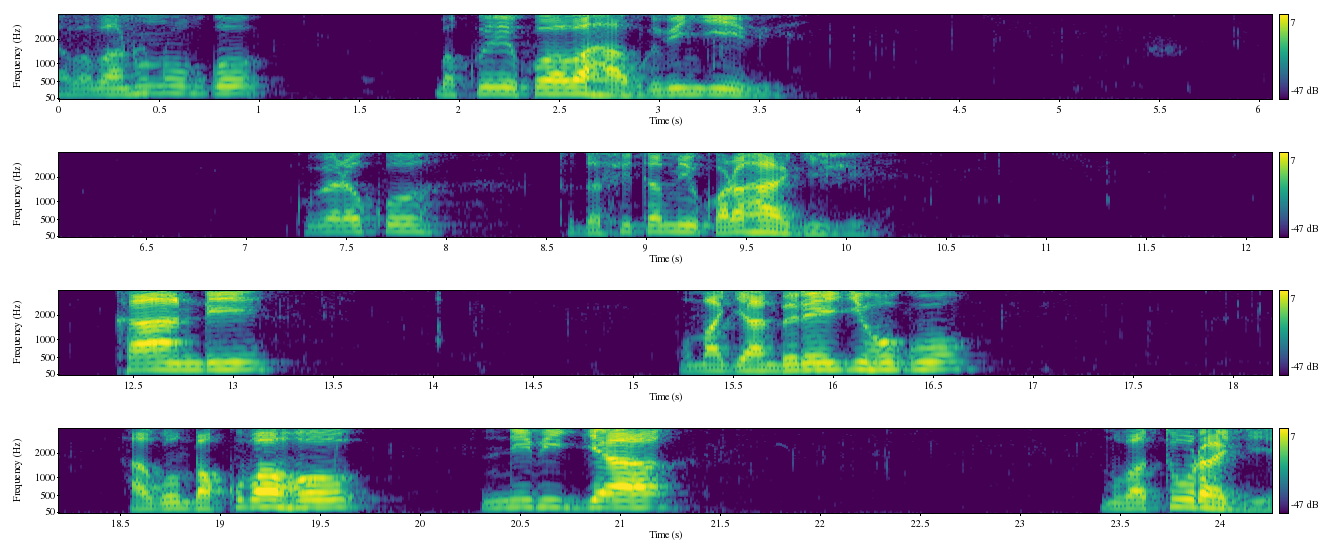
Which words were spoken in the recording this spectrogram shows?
aba bantu nubwo bakwiriye kuba bahabwa ibi ngibi. Kubera ko tudafite amikoro ahagije kandi mu majyambere y'igihugu hagomba kubaho n'ibijya mu baturage.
